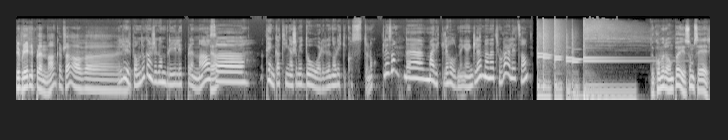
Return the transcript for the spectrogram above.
Vi blir litt blenda, kanskje, av uh... Jeg lurer på om du kanskje kan bli litt blenda, og så tenke at ting er så mye dårligere når det ikke koster nok, liksom. Det er en merkelig holdning, egentlig, men jeg tror det er litt sånn. Det kommer an på øyet som ser.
